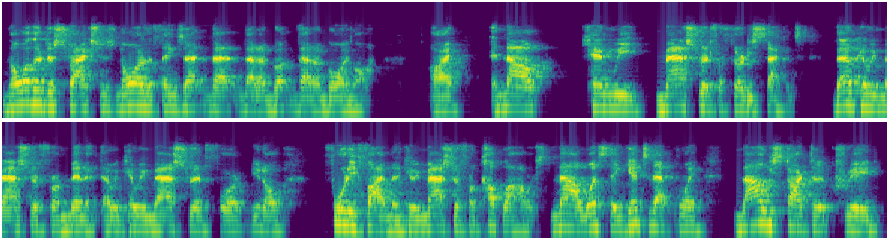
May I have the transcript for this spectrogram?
No other distractions, no other things that that that are go, that are going on. All right. And now, can we master it for 30 seconds? Then can we master it for a minute? Then we, can we master it for, you know, 45 minutes? Can we master it for a couple hours? Now, once they get to that point, now we start to create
